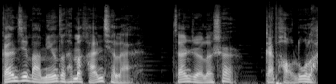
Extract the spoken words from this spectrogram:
赶紧把名字他们喊起来，咱惹了事儿，该跑路了。”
